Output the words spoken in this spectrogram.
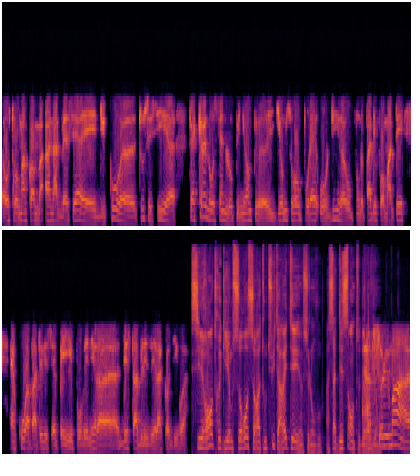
autrement comme un adversaire. Et du coup, tout ceci fait craindre au sein de l'opinion que Guillaume Soro pourrait ourdir, ou pour ne pas déformater, un coup à partir de ces pays pour venir déstabiliser la Côte d'Ivoire. S'il rentre, Guillaume Soro sera tout de suite arrêté, selon vous, à sa descente de l'avion. Absolument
